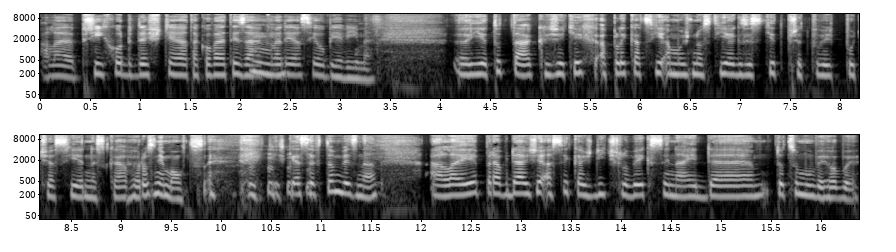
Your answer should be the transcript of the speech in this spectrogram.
ale příchod deště a takové ty základy hmm. asi objevíme. Je to tak, že těch aplikací a možností, jak zjistit předpověď počasí, je dneska hrozně moc. Těžké se v tom vyznat, ale je pravda, že asi každý člověk si najde to, co mu vyhovuje.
